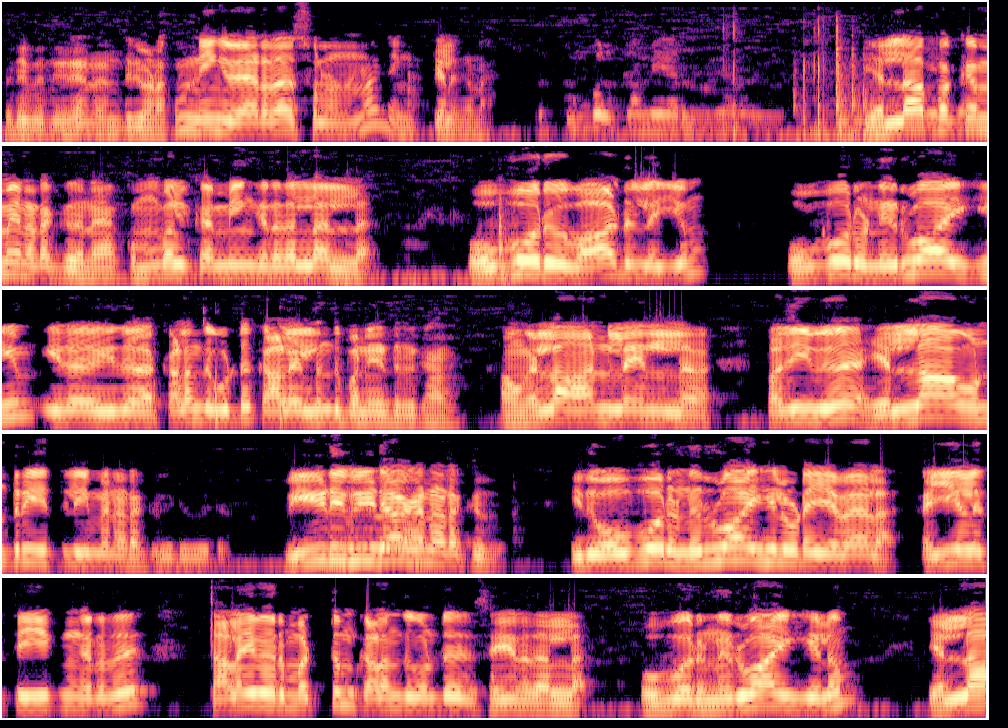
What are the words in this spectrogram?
விடைபெறுகிறேன். நன்றி வணக்கம். நீங்கள் வேறு ஏதாவது சொல்லணும்னா நீங்கள் கேளுங்கண்ணா. கும்பல் கம்மியா இருக்கு எல்லா பக்கமே நடக்குதுண்ணே. கும்பல் கம்மிங்கிறதெல்லாம் இல்லை. ஒவ்வொரு வார்டுலையும் ஒவ்வொரு நிர்வாகியும் இதை இதில் கலந்துக்கிட்டு காலையிலேருந்து பண்ணிட்டு இருக்காங்க. அவங்க எல்லாம் ஆன்லைனில் பதிவு எல்லா ஒன்றியத்திலையுமே நடக்குது. வீடு வீடாக நடக்குது. இது ஒவ்வொரு நிர்வாகிகளுடைய வேலை. கையெழுத்து இயக்குங்கிறது தலைவர் மட்டும் கலந்து கொண்டு செய்கிறதல்ல ஒவ்வொரு நிர்வாகிகளும் எல்லா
